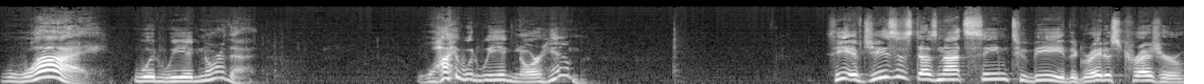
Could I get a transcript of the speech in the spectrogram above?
Why would we ignore that? Why would we ignore him? See, if Jesus does not seem to be the greatest treasure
